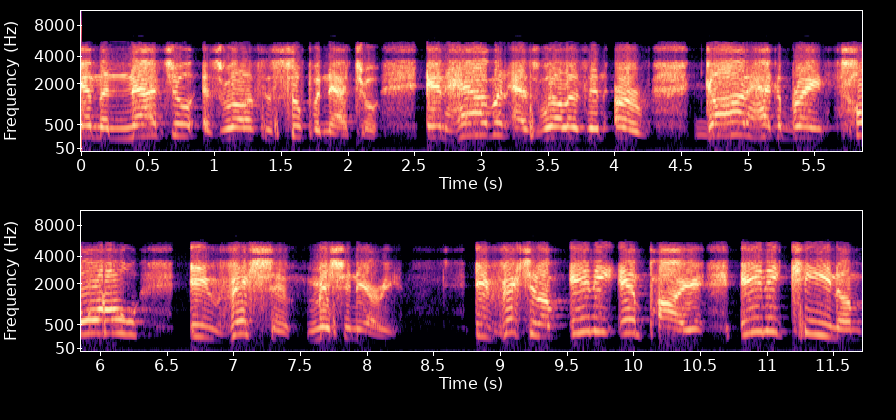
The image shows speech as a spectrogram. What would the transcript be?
In the natural as well as the supernatural. In heaven as well as in earth. God had to bring total eviction missionary. Eviction of any empire, any kingdom,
